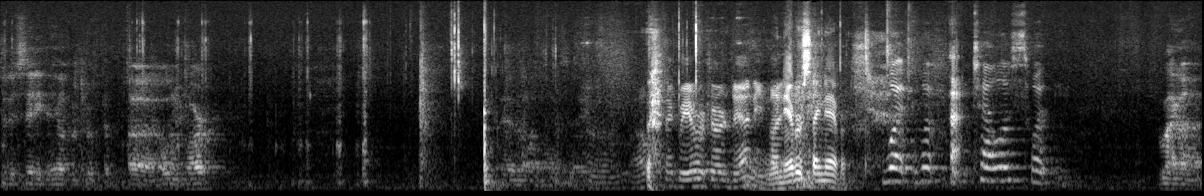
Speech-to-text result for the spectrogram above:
to the city to help improve the, uh, Oldham Park. That's all I wanna say. I don't think we ever turned down anything. We never say never. What, what, tell us what, Like, uh,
